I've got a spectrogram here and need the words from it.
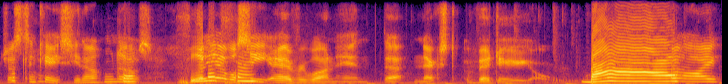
just in case. You know, who Okay. knows? See you But next yeah, we'll time. see everyone in the next video. Bye. Bye.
